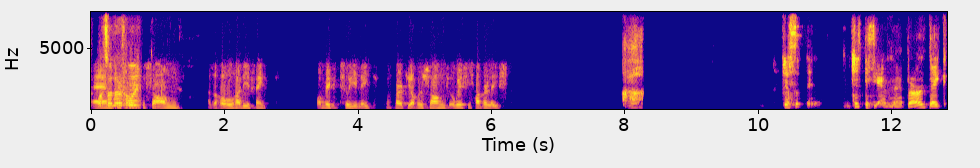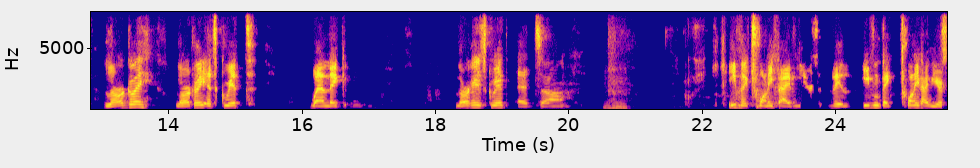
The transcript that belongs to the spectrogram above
What's Um, other like the song as a whole, how do you think? What makes it so unique compared to other songs Oasis have released? Ah. Just, just everything about Bird. Like lyrically, lyrically, it's great when like lyrically, it's great. It's um Mm-hmm. even like twenty five years, they, even like twenty five years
